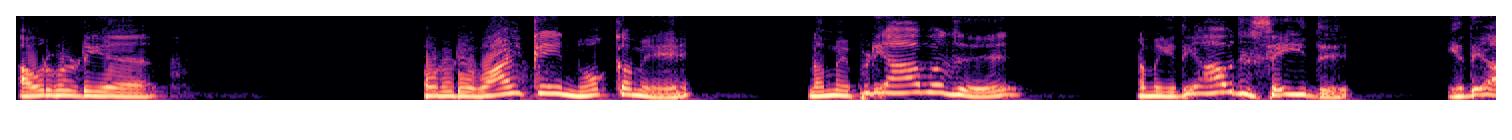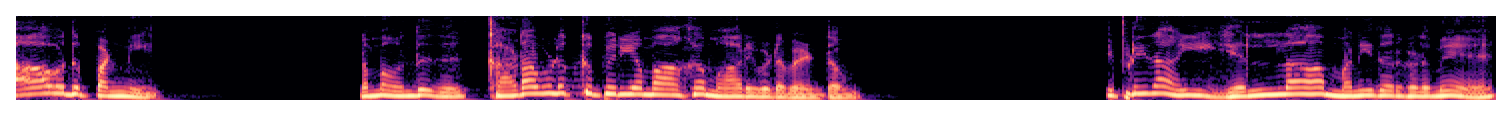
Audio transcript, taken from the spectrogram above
அவர்களுடைய அவருடைய வாழ்க்கையின் நோக்கமே நம்ம எப்படியாவது நம்ம எதையாவது செய்து எதையாவது பண்ணி நம்ம வந்து கடவுளுக்கு பிரியமாக மாறிவிட வேண்டும். இப்படிதான் எல்லா மனிதர்களுமே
